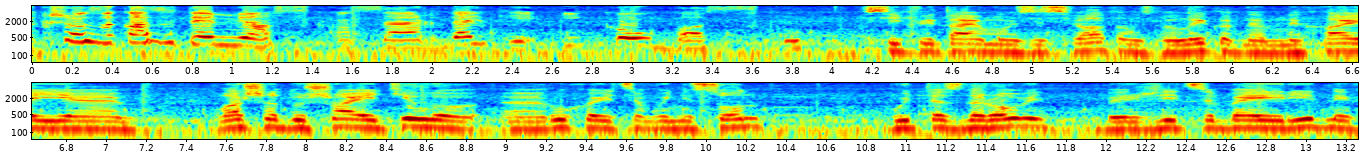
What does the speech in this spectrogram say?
Так що заказуйте м'яско, сердельки і ковбаску. Всіх вітаємо зі святом, з Великоднем. Нехай ваша душа і тіло е, рухаються в унісон. Будьте здорові, бережіть себе і рідних.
